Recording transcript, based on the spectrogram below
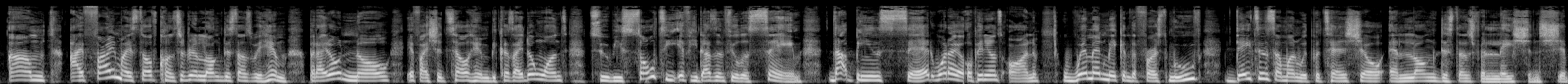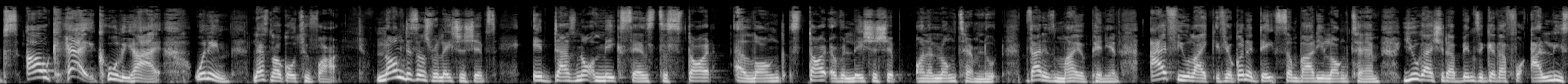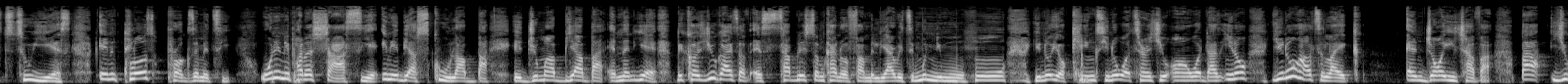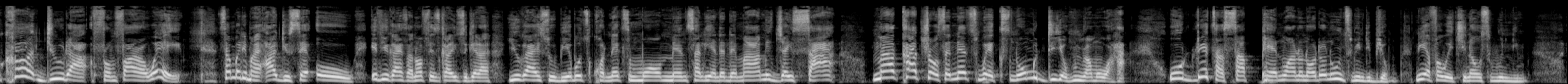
Um, I find myself considering long distance with him, but I don't know if I should tell him because I don't want to be salty if he doesn't feel the same. That being said, what are your opinions on women making the first move, dating someone with potential, and long distance relationships? Okay, coolie high. Winning, let's not go too far. Long distance relationships, it does not make sense to start a long start a relationship on a long term note. That is my opinion. I feel like if you're going to date somebody long term, you guys should have been together for at least two years in close proximity. When in a school a juma and then yeah, because you guys have established some kind of familiarity. You know your kinks, you know what turns you on, what does you know, you know how to like enjoy each other. But you can't do that from far away. Somebody might argue, say, oh, if you guys are not physically together, you guys will be able to connect more mentally. And then the mommy just sa ma catchers and networks no mu di ehunwa mo ha. O data sa pen one no don't want me di biom. Ni afa we china so.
